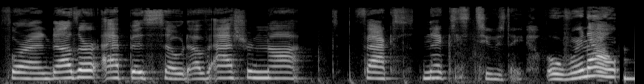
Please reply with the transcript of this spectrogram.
for another episode of Astronaut Facts next Tuesday. Over and out.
